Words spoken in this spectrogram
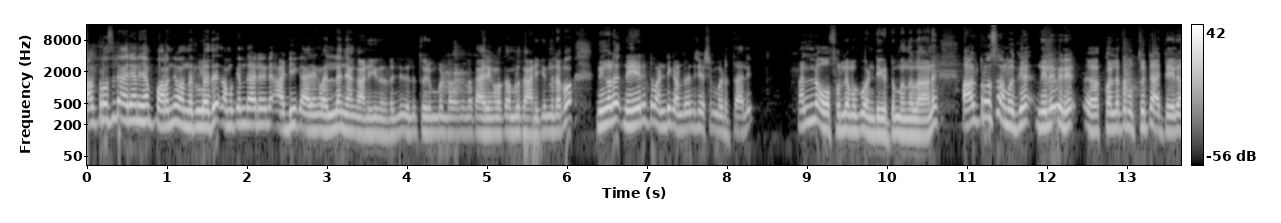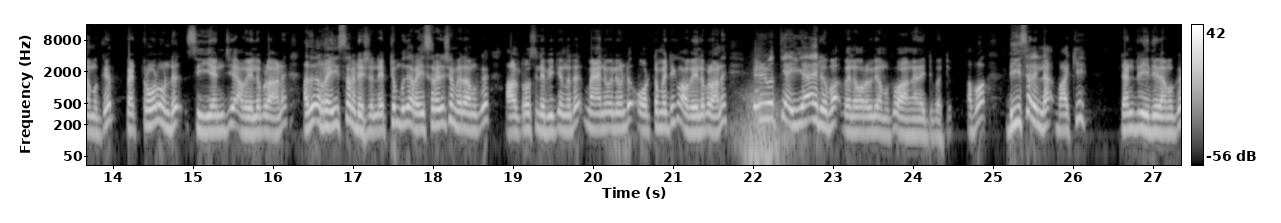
ആൾട്രോസിന്റെ കാര്യമാണ് ഞാൻ പറഞ്ഞു വന്നിട്ടുള്ളത്. നമുക്ക് എന്തായാലും അതിന്റെ അടി കാര്യങ്ങളെല്ലാം ഞാൻ കാണിക്കുന്നുണ്ട്. ഇതിൽ എന്നുള്ള കാര്യങ്ങളൊക്കെ നമ്മൾ കാണിക്കുന്നുണ്ട്. അപ്പോൾ നിങ്ങൾ നേരിട്ട് വണ്ടി കണ്ടതിന് ശേഷം എടുത്താൽ നല്ല ഓഫറിൽ നമുക്ക് വണ്ടി കിട്ടും എന്നുള്ളതാണ്. ആൾട്രോസ് നമുക്ക് നിലവിൽ കൊല്ലത്ത് മുത്തുറ്റാറ്റയിൽ നമുക്ക് പെട്രോളും ഉണ്ട് സി എൻ ജി അവൈലബിൾ ആണ്. അത് റേസർ എഡിഷൻ ഏറ്റവും പുതിയ റേസർ എഡിഷൻ വരെ നമുക്ക് ആൾട്രോസ് ലഭിക്കുന്നുണ്ട്. മാനുവലും ഉണ്ട് ഓട്ടോമാറ്റിക്കും അവൈലബിൾ ആണ്. എഴുപത്തി അയ്യായിരം രൂപ വില കുറവിൽ നമുക്ക് വാങ്ങാനായിട്ട് പറ്റും. അപ്പോൾ ഡീസൽ ഇല്ല ബാക്കി രണ്ട് രീതിയിൽ നമുക്ക്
